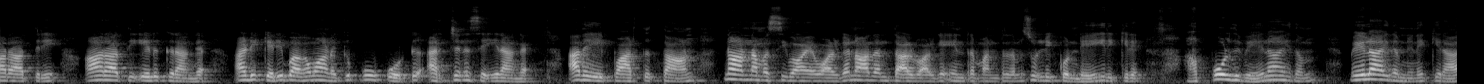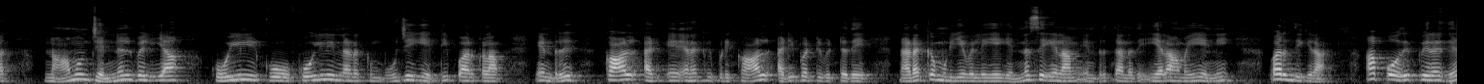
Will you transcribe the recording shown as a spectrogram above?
ஆராத்திரி ஆராத்தி எடுக்கிறாங்க. அடிக்கடி பகவானுக்கு பூ போட்டு அர்ச்சனை செய்கிறாங்க. அதை பார்த்து தான் நான் நம சிவாய வாழ்க நாதன் தாழ் வாழ்க என்ற மந்திரம் சொல்லிக்கொண்டே இருக்கிறேன். அப்பொழுது வேலாயுதம் வேலாயுதம் நினைக்கிறார். நாமும் ஜன்னல் வழியாக கோயில் கோ கோயிலில் நடக்கும் பூஜையை எட்டி பார்க்கலாம் என்று கால் அடி எனக்கு இப்படி கால் அடிபட்டு விட்டதே நடக்க முடியவில்லையே என்ன செய்யலாம் என்று தனது இயலாமையை எண்ணி வருந்துகிறார். அப்போது பிறகு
